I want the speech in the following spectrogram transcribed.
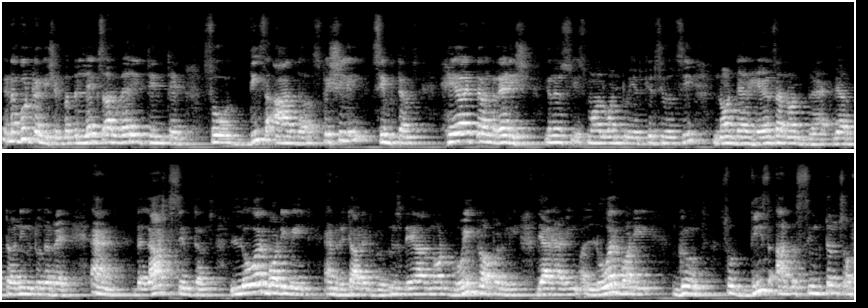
in a good condition but the legs are very thin thin. So these are the specially symptoms. Hair turn reddish. You know see small one two year kids you will see not their hairs are not black. They are turning into the red. And the last symptoms lower body weight and retarded growth means they are not growing properly. They are having a lower body growth so these are the symptoms of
